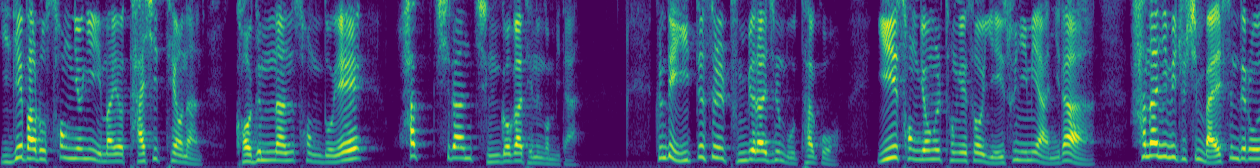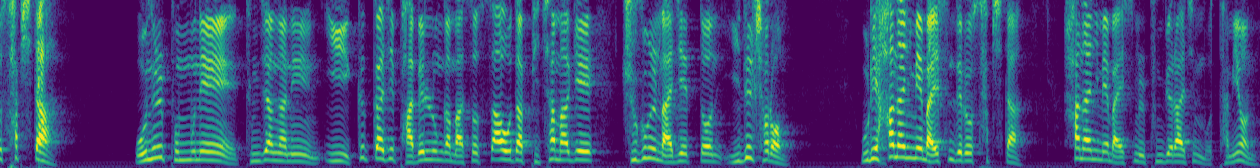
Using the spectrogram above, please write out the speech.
이게 바로 성령이 임하여 다시 태어난 거듭난 성도의 확실한 증거가 되는 겁니다. 그런데 이 뜻을 분별하지는 못하고 이 성경을 통해서 예수님이 아니라 하나님이 주신 말씀대로 삽시다. 오늘 본문에 등장하는 이 끝까지 바벨론과 맞서 싸우다 비참하게 죽음을 맞이했던 이들처럼 우리 하나님의 말씀대로 삽시다. 하나님의 말씀을 분별하지 못하면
